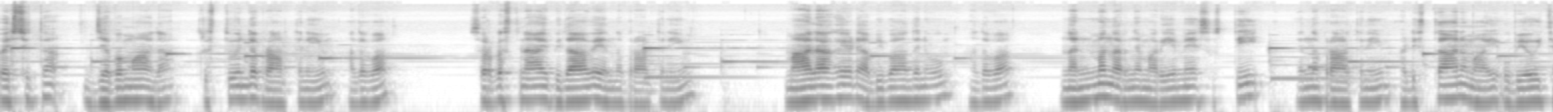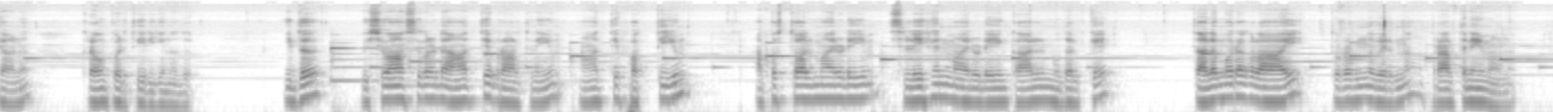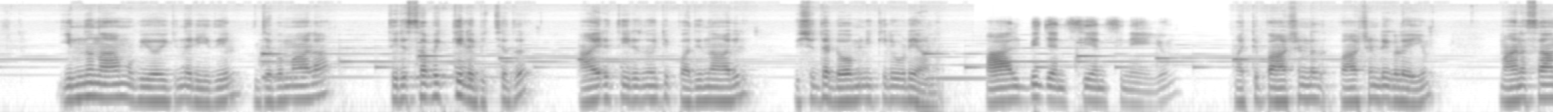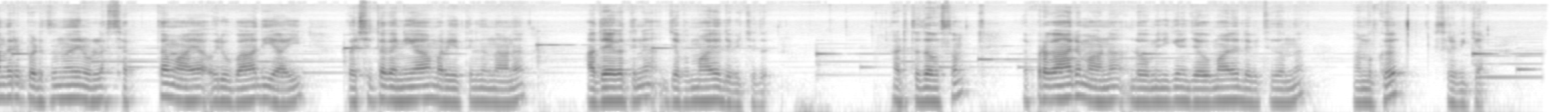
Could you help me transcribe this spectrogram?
പരിശുദ്ധ ജപമാല ക്രിസ്തുവിന്റെ പ്രാർത്ഥനയും അഥവാ സ്വർഗസ്ഥനായ പിതാവേ എന്ന പ്രാർത്ഥനയും മാലാഹയുടെ അഭിവാദനവും അഥവാ നന്മ നിറഞ്ഞ മറിയമേ സുസ്തി എന്ന പ്രാർത്ഥനയും അടിസ്ഥാനമായി ഉപയോഗിച്ചാണ് ക്രമപ്പെടുത്തിയിരിക്കുന്നത്. ഇത് വിശ്വാസികളുടെ ആദ്യ പ്രാർത്ഥനയും ആദ്യ ഭക്തിയും അപ്പസ്തോൽമാരുടെയും സ്ലീഹന്മാരുടെയും കാലം മുതൽക്കേ തലമുറകളായി തുടർന്നു വരുന്ന പ്രാർത്ഥനയുമാണ്. ഇന്ന് നാം ഉപയോഗിക്കുന്ന രീതിയിൽ ജപമാല തിരുസഭയ്ക്ക് ലഭിച്ചത് ആയിരത്തി ഇരുന്നൂറ്റി പതിനാലിൽ വിശുദ്ധ ഡോമിനിക്കിലൂടെയാണ്. ആൽബിജൻസിയൻസിനെയും മറ്റ് പാഷണ്ട പാഷണ്ടികളെയും മാനസാന്തരപ്പെടുത്തുന്നതിനുള്ള ശക്തമായ ഒരു ഉപാധിയായി പരിശുദ്ധ കന്യാമറിയത്തിൽ നിന്നാണ് അദ്ദേഹത്തിന് ജപമാല ലഭിച്ചത്. അടുത്ത ദിവസം എപ്രകാരമാണ് ഡൊമിനിക്കിന് ജപമാല ലഭിച്ചതെന്ന് നമുക്ക് ശ്രവിക്കാം.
